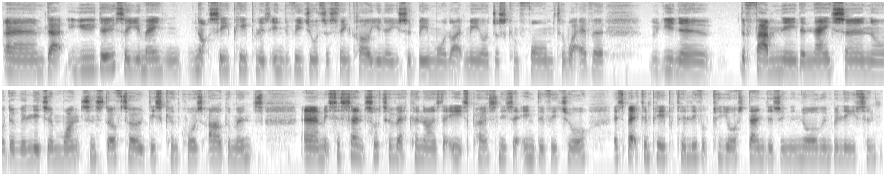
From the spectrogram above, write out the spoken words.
um, that you do. So you may not see people as individuals, just think, oh, you know, you should be more like me or just conform to whatever, you know, the family, the nation, or the religion wants and stuff. So this can cause arguments. Um, it's essential to recognise that each person is an individual. Expecting people to live up to your standards and ignoring beliefs and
